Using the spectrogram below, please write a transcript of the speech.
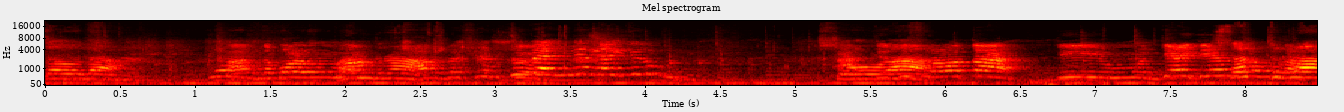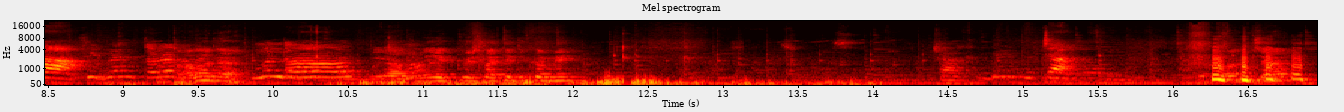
चौदा, पंधरा, सोळा, सतरा, सतरा झाल्या अं, म्हणजे अजून एकवीस ला किती कमी? सतरा, चार.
